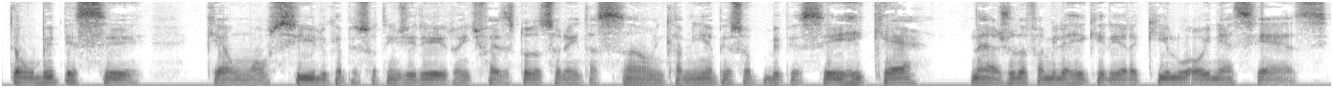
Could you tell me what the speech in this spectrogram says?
Então, o BPC, que é um auxílio que a pessoa tem direito, a gente faz toda essa orientação, encaminha a pessoa para o BPC e requer, né, ajuda a família a requerer aquilo ao INSS.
